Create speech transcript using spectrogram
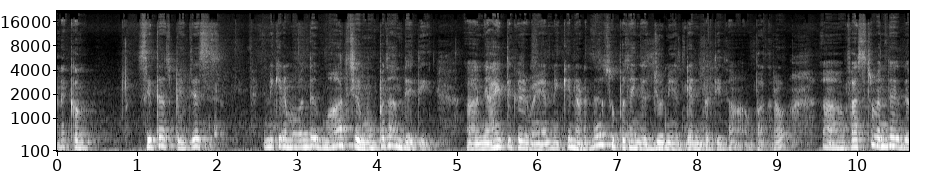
வணக்கம். சீதா பேஜஸ். இன்றைக்கி நம்ம வந்து மார்ச் முப்பதாம் தேதி ஞாயிற்றுக்கிழமை அன்னைக்கு நடந்த சூப்பர் சிங்கர் ஜூனியர் டென் பற்றி தான் பார்க்குறோம் ஃபஸ்ட்டு வந்து இது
